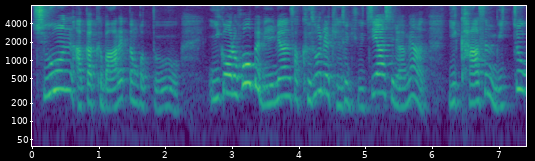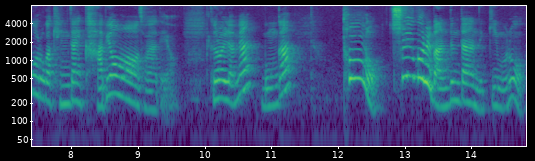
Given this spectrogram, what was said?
주온 아까 그 말했던 것도 이거를 호흡을 밀면서 그 소리를 계속 유지하시려면 이 가슴 위쪽으로가 굉장히 가벼워져야 돼요. 그러려면 뭔가 통로, 출구를 만든다는 느낌으로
